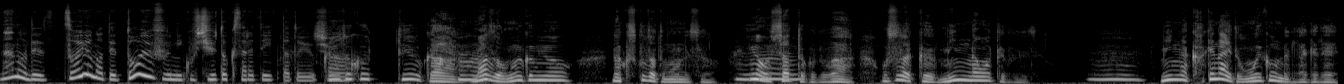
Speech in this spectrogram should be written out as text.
なのでそういうのってどういうふうにこう習得されていったというか？習得っていうか、まず思い込みをなくすことだと思うんですよ、今おっしゃったことはおそらくみんな思ってることですよ。うん。みんな書けないと思い込んでるだけで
